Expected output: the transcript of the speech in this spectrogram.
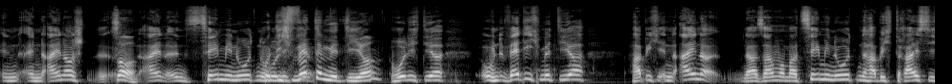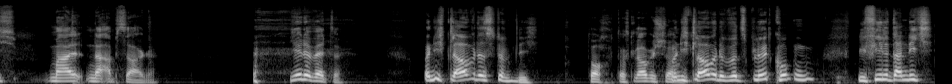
in, in einer, St- So. in, ein, in zehn Minuten und hole ich wette mit dir, dir, hol ich dir und wette ich mit dir, habe ich in einer, na sagen wir mal zehn Minuten, habe ich 30 Mal eine Absage. Jede Wette. und ich glaube, das stimmt nicht. Doch, das glaube ich schon. Und ich glaube, du würdest blöd gucken, wie viele dann nicht,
